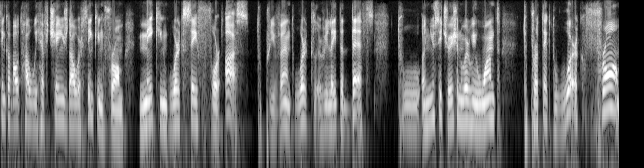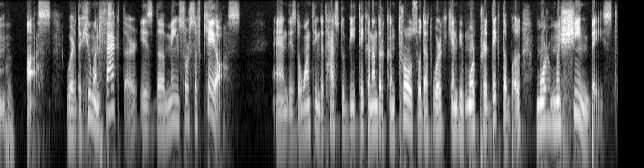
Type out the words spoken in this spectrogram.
Think about how we have changed our thinking from making work safe for us to prevent work related deaths to a new situation where we want to protect work from us where the human factor is the main source of chaos and is the one thing that has to be taken under control so that work can be more predictable, more machine based.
